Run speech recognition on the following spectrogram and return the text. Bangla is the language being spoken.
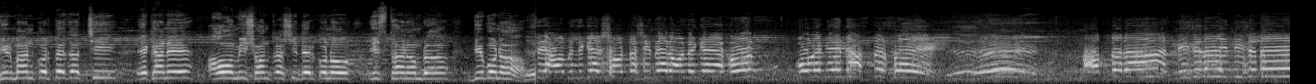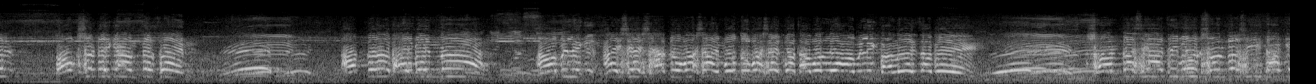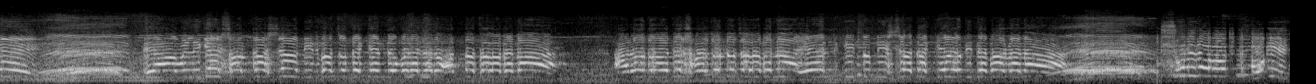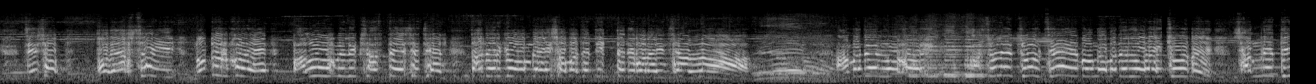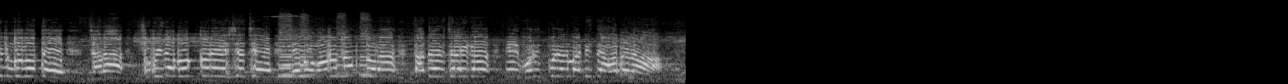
নির্মাণ করতে যাচ্ছি। এখানে আওয়ামী সন্ত্রাসীদের কোনো স্থান আমরা দিব না। আওয়ামী লীগের সন্ত্রাসীদের অনেকে এখন কোলে নিয়ে নাচতেছে।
